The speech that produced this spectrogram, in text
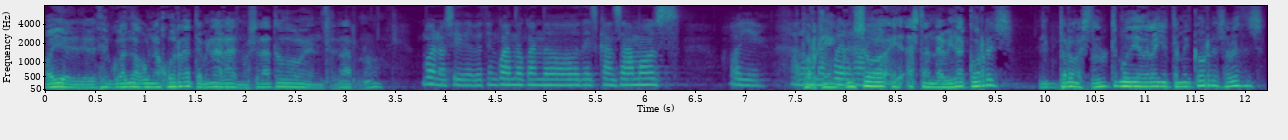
Oye, de vez en cuando alguna juerga también harás, no será todo entrenar, ¿no? Bueno, sí, de vez en cuando cuando descansamos, oye, alguna Porque juerga. incluso eh, hasta en Navidad corres. El- Perdón, hasta el último día del año también corres a veces.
